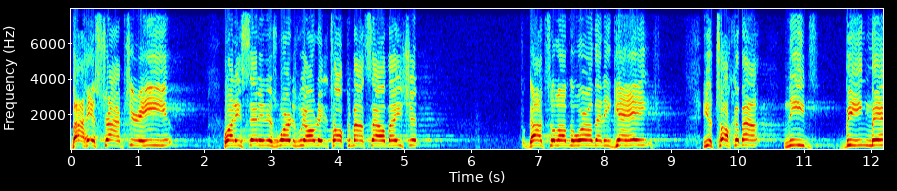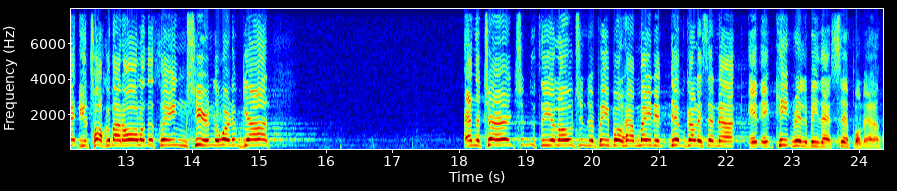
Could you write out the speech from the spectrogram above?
by His stripes you're healed. What He said in His Word is we already talked about salvation. For God so loved the world that He gave. You talk about needs being met. You talk about all of the things here in the Word of God. And the church and the theologians and people have made it difficult. They said, now, it, it can't really be that simple now.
